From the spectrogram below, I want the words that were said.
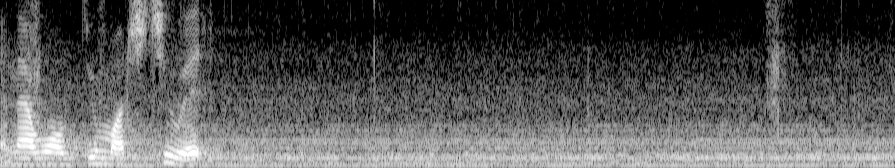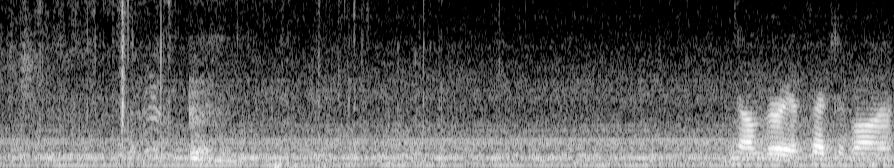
And that won't do much to it. Not very effective on it.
